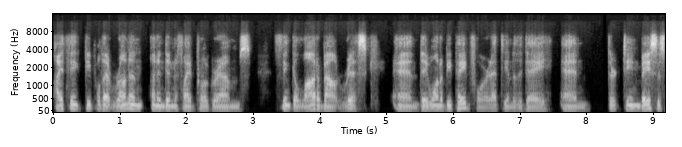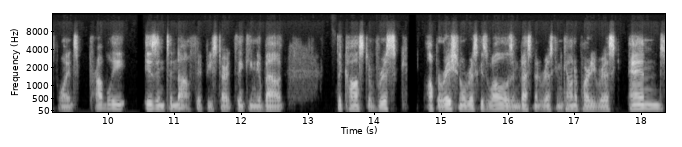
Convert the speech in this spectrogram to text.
I think people that run un- unindemnified programs think a lot about risk and they want to be paid for it at the end of the day. And 13 basis points probably isn't enough if you start thinking about the cost of risk, operational risk, as well as investment risk and counterparty risk. And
